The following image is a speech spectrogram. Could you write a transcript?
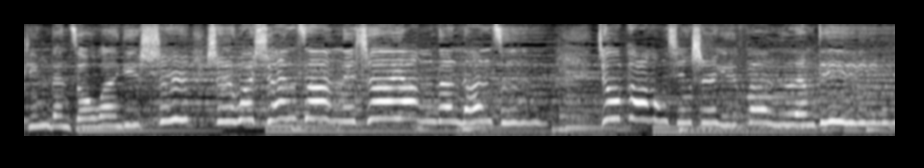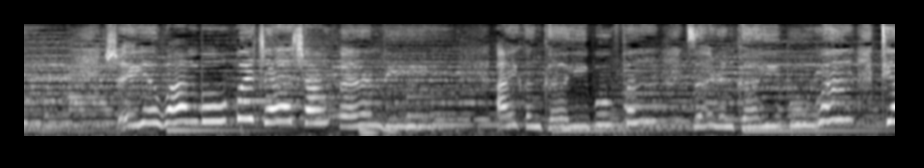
平淡走完一世，是我选择你这样的男子。就怕梦醒时已分两地，谁也挽不回这场分离。爱恨可以不分，责任可以不问，天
